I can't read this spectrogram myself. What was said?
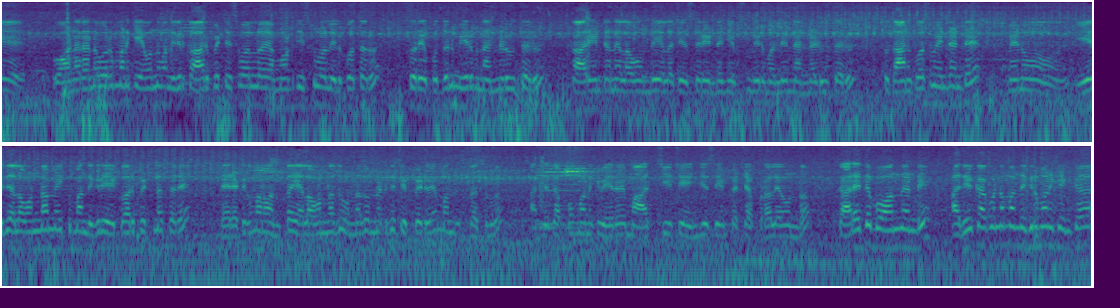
ఓనర్ అనేవారు మనకి ఏముంది మన దగ్గర కారు పెట్టేసి వాళ్ళు అమౌంట్ తీసుకుని వాళ్ళు వెళ్ళిపోతారు. సో రేపు పొద్దున్న మీరు నన్ను అడుగుతారు కార్ ఏంటని ఎలా ఉంది ఎలా చేస్తారు ఏంటని చెప్పి మీరు మళ్ళీ నన్ను అడుగుతారు. సో దానికోసం ఏంటంటే నేను ఏది ఎలా ఉన్నా మీకు మన దగ్గర ఏ కారు పెట్టినా సరే డైరెక్ట్గా మనం అంతా ఎలా ఉన్నది ఉన్నది ఉన్నట్టుగా చెప్పాడు చేయడమే మన స్పెషల్. అంతే తప్ప మనకి వేరే మార్చి చేంజెస్ ఏం పెట్టి చెప్పడాలే ఉండవు. కార్ అయితే బాగుందండి. అదే కాకుండా మన దగ్గర మనకి ఇంకా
